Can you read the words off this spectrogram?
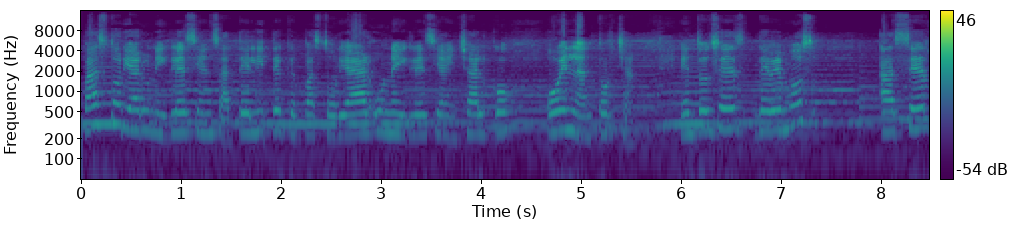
pastorear una iglesia en satélite que pastorear una iglesia en Chalco o en la Antorcha. Entonces debemos hacer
